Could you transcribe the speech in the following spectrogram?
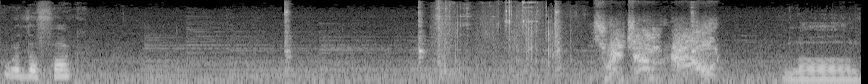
What the fuck? Switch them out. Lol.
